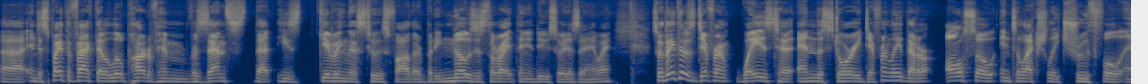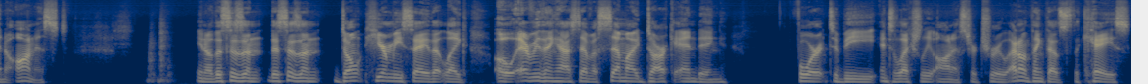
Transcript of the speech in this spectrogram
uh, and despite the fact that a little part of him resents that he's giving this to his father, but he knows it's the right thing to do, so he does it anyway. So I think there's different ways to end the story differently that are also intellectually truthful and honest. You know this isn't this isn't don't hear me say that like oh everything has to have a semi dark ending for it to be intellectually honest or true. I don't think that's the case.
